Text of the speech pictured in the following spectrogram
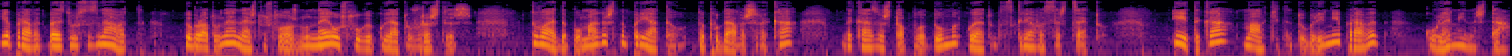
я правят без да осъзнават. Доброто не е нещо сложно, не е услуга, която връщаш. Това е да помагаш на приятел, да подаваш ръка, да казваш топла дума, която да сгрява сърцето. И така малките добрини правят големи неща.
